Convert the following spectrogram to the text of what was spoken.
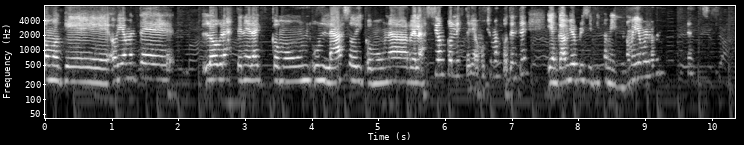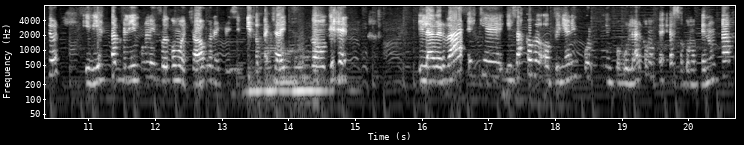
como que obviamente logras tener como un, lazo y como una relación con la historia mucho más potente y en cambio el principito a mí no me llamó la atención y vi esta película y fue como chao con el principito, ¿cachai? Como que y la verdad es que quizás como opinión impopular, como que eso, como que nunca,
